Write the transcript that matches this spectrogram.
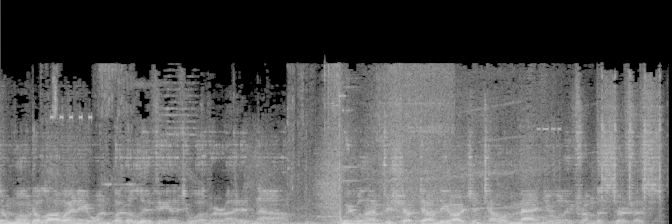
System won't allow anyone but Olivia to override it now. We will have to shut down the Argent Tower manually from the surface.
